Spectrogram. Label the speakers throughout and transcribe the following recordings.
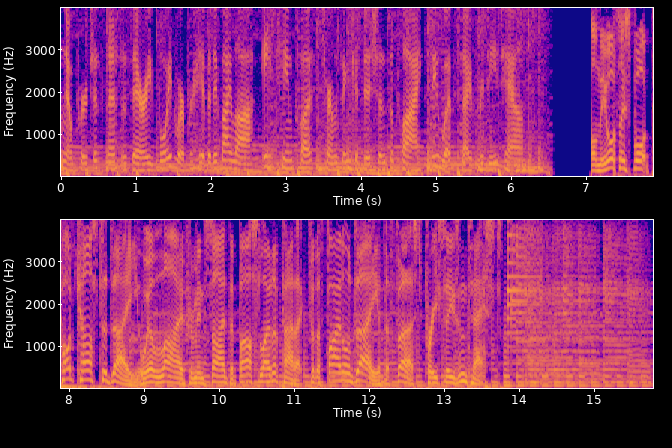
Speaker 1: No purchase necessary. Void where prohibited by law. 18 plus terms and conditions apply. See website for details.
Speaker 2: On the Autosport podcast today, we're live from inside the Barcelona paddock for the final day of the first pre-season test.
